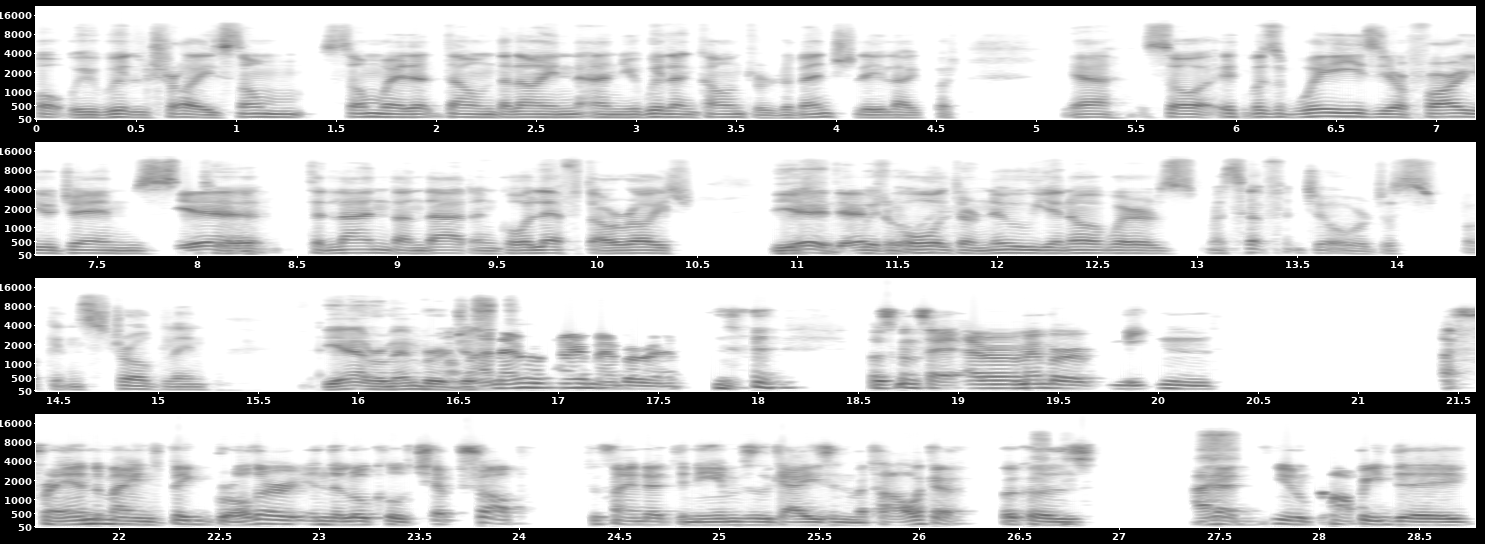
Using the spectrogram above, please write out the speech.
but we will try some somewhere that down the line and you will encounter it eventually like but yeah so it was way easier for you james yeah. to, to land on that and go left or right yeah with, definitely. with old or new you know whereas myself and joe were just fucking struggling yeah i remember oh, just I, I remember uh, i was going to say i remember meeting a friend of mine's big brother in the local chip shop to find out the names of the guys in Metallica because I had, you know, copied the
